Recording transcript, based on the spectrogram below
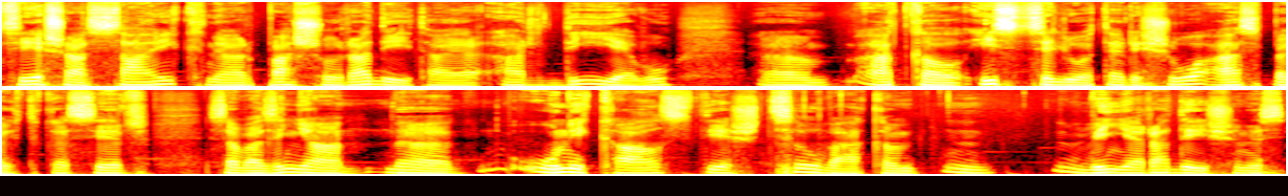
ciešā saikne ar pašu radītāju, ar Dievu, um, atkal izceļot arī šo aspektu, kas ir savā ziņā uh, unikāls tieši cilvēkam, viņa radīšanas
